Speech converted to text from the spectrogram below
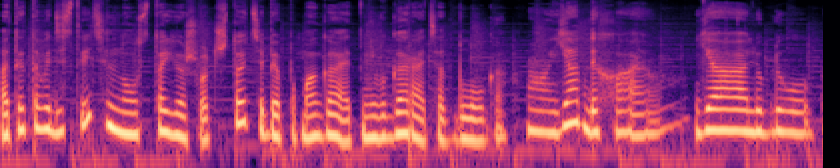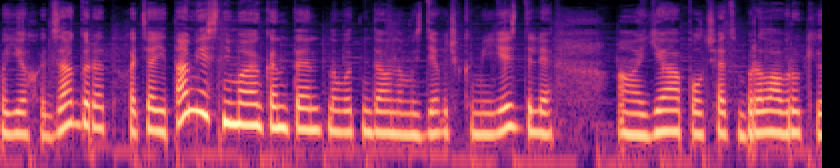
от этого действительно устаешь. Вот что тебе помогает не выгорать от блога? А, я отдыхаю. Я люблю поехать за город, хотя и там я снимаю контент, но вот недавно мы с девочками ездили, я, получается, брала в руки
